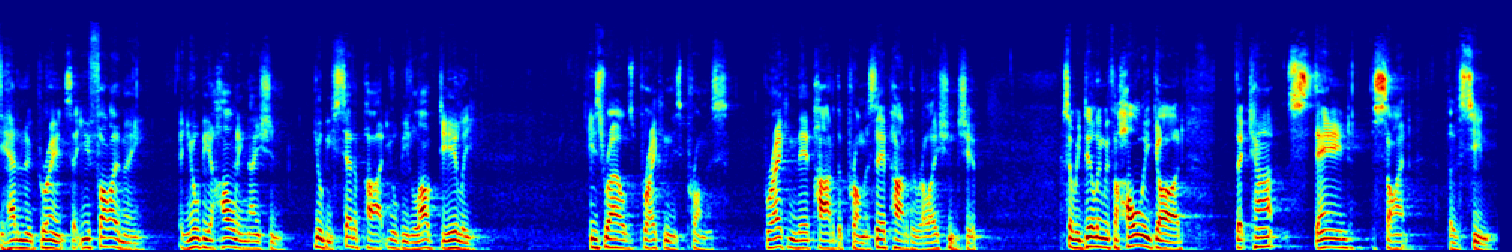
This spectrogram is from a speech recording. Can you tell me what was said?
he had an agreement that you follow me and you'll be a holy nation. You'll be set apart. You'll be loved dearly. Israel's breaking this promise, breaking their part of the promise, their part of the relationship. So we're dealing with a holy God that can't stand the sight of sin.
